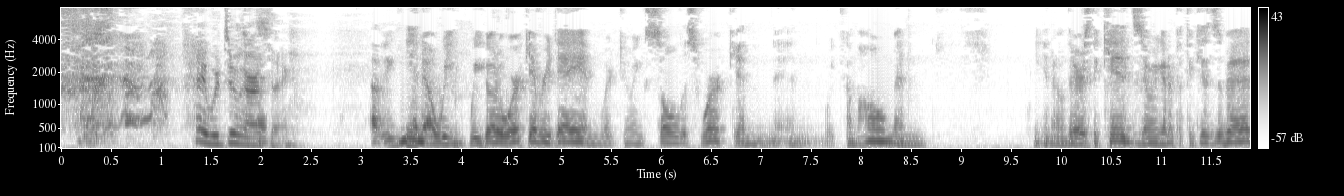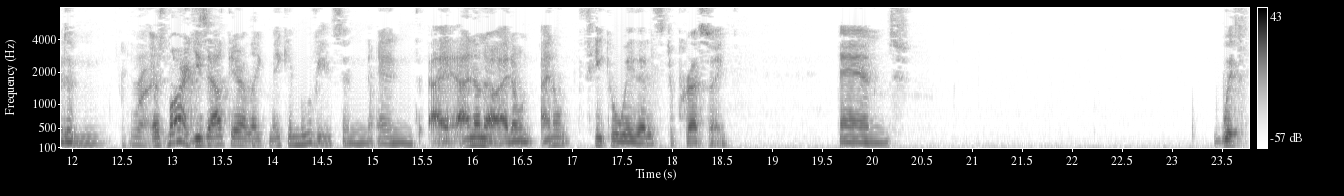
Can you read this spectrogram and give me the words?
Hey, we're doing our thing. You know, we, we go to work every day and we're doing soulless work and, and we come home and, you know, there's the kids and we're going to put the kids to bed and Right. there's Mark. He's out there like making movies and, and I, I don't know. I don't, I don't take away that it's depressing. And with,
